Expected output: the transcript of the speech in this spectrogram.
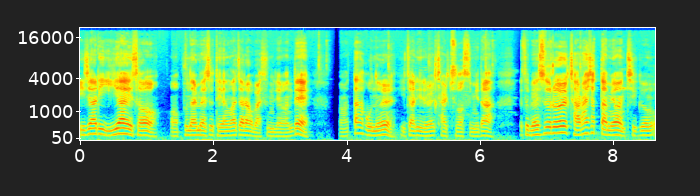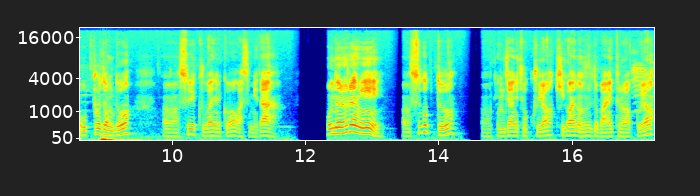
이 자리 이하에서 어, 분할 매수 대응하자라고 말씀드렸는데 어, 딱 오늘 이 자리를 잘 주었습니다. 그래서 매수를 잘 하셨다면 지금 5% 정도 어, 수익 구간일 것 같습니다. 오늘 흐름이 어, 수급도 어, 굉장히 좋고요. 기관 오늘도 많이 들어왔고요.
